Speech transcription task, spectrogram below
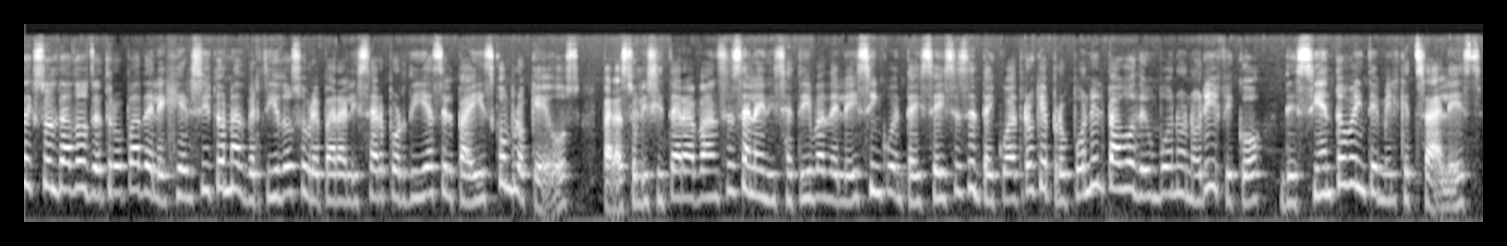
exsoldados de tropa del ejército han advertido sobre paralizar por días el país con bloqueos para solicitar avances en la iniciativa de ley 5664 que propone el pago de un bono honorífico de 120 mil quetzales.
